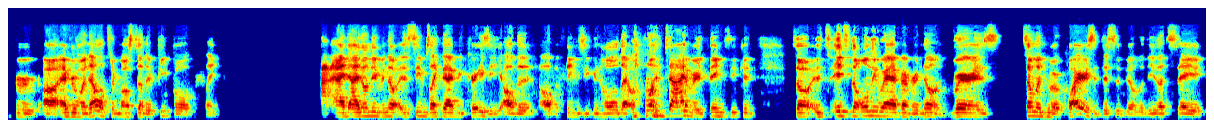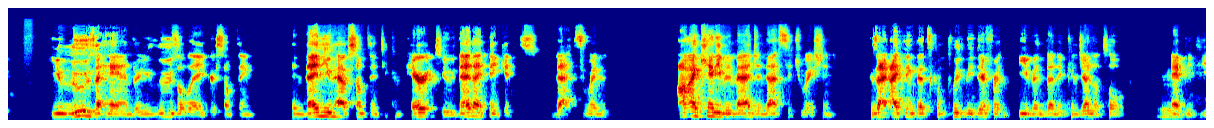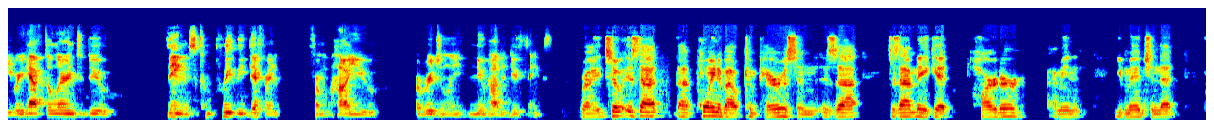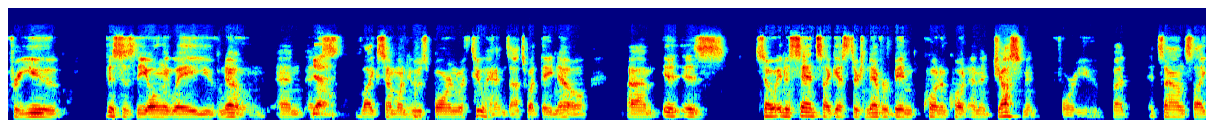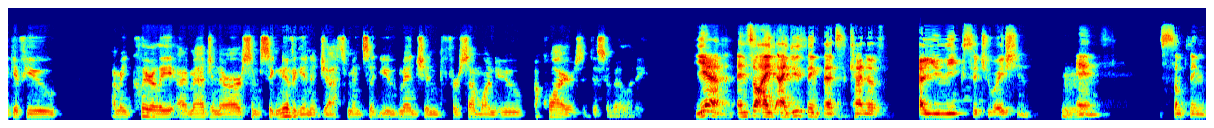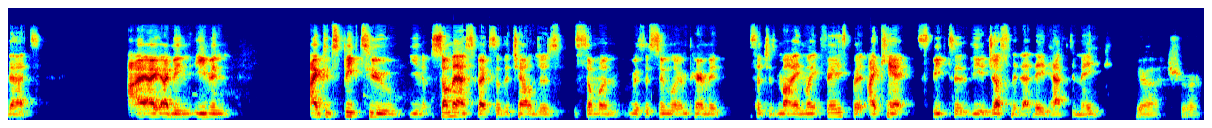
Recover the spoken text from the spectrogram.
for uh, everyone else or most other people, like I, I don't even know. It seems like that'd be crazy. All the all the things you can hold at one time or things you can. So it's it's the only way I've ever known. Whereas someone who acquires a disability, let's say you lose a hand or you lose a leg or something, and then you have something to compare it to, then I think it's that's when I can't even imagine that situation because I, I, think that's completely different even than a congenital mm-hmm. amputee where you have to learn to do things completely different from how you originally knew how to do things. Right. So is that that point about comparison is that does that make it harder? I mean, you mentioned that for you this is the only way you've known and it's yeah. like someone who was born with two hands that's what they know um, is so in a sense i guess there's never been quote unquote an adjustment for you but it sounds like if you i mean clearly i imagine there are some significant adjustments that you've mentioned for someone who acquires a disability yeah and so i, I do think that's kind of a unique situation mm-hmm. and something that I, I i mean even I could speak to you know some aspects of the challenges someone with a similar impairment such as mine might face, but I can't speak to the adjustment that they'd have to make. Yeah, sure.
